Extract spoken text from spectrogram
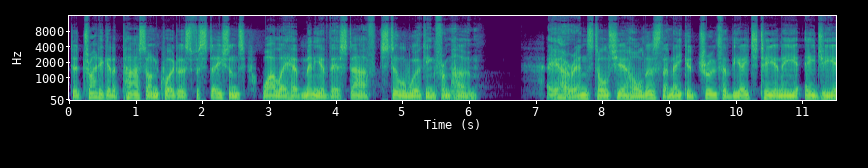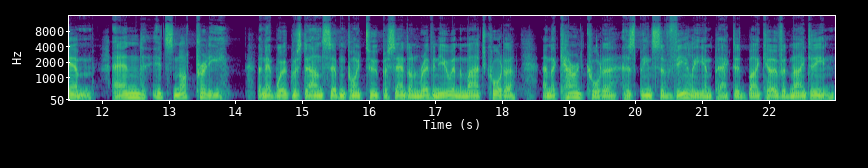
to try to get a pass on quotas for stations while they have many of their staff still working from home. ARN's told shareholders the naked truth at the HT&E AGM, and it's not pretty. The network was down 7.2% on revenue in the March quarter, and the current quarter has been severely impacted by COVID 19,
